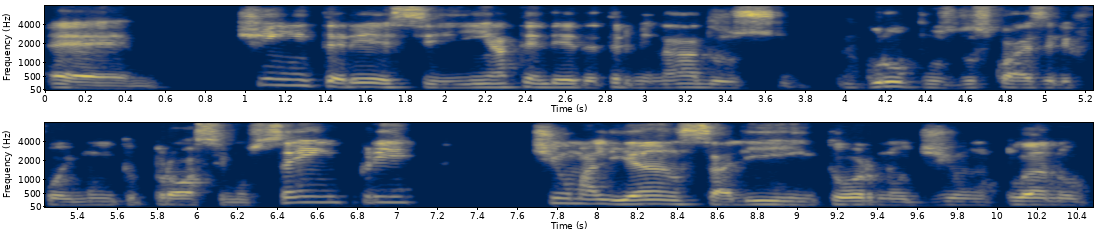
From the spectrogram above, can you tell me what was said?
é, tinha interesse em atender determinados grupos dos quais ele foi muito próximo sempre, tinha uma aliança ali em torno de um plano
